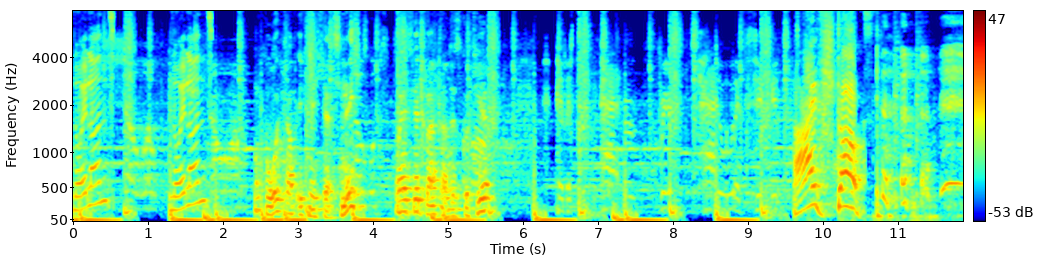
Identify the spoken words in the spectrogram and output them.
Neuland. Neuland. Beruhigt habe ich mich jetzt nicht. Und jetzt wird weiter diskutiert. Halt, stopp!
